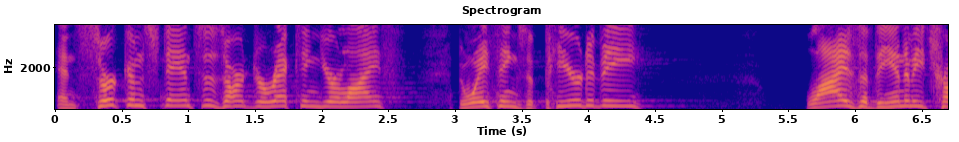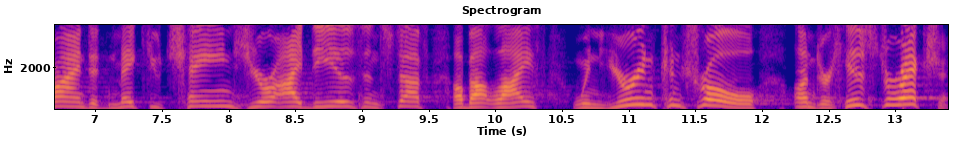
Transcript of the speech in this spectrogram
and circumstances aren't directing your life the way things appear to be, lies of the enemy trying to make you change your ideas and stuff about life, when you're in control under His direction,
